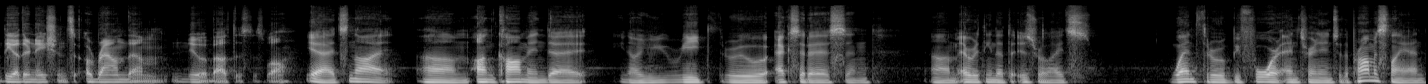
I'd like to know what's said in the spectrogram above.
the other nations around them knew about this as well. Yeah, it's not um, uncommon that you know you read through Exodus and um, everything that the Israelites went through before entering into the promised land.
